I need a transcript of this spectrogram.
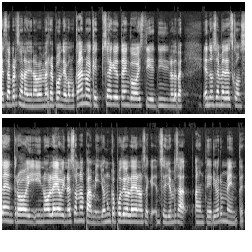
esa persona de una vez me respondía como que, ah, no, es que sabes que yo tengo bla". entonces me desconcentro y, y no leo y no, eso no es para mí, yo nunca he podido leer, no sé qué. Entonces yo empezaba, anteriormente,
